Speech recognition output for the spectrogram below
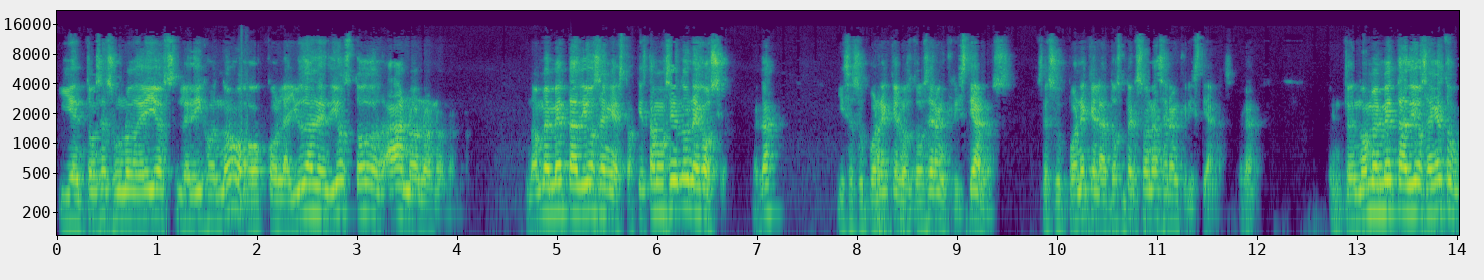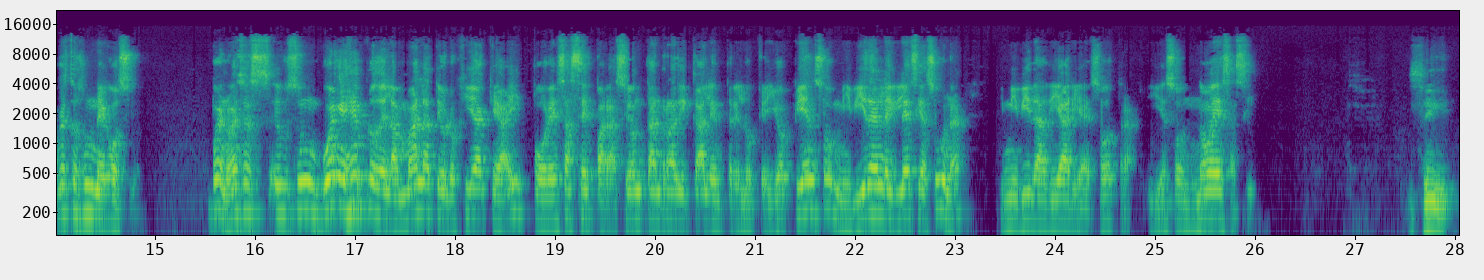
y entonces uno de ellos le dijo, no, con la ayuda de Dios todo, ah, no, no, no, no, no, no me meta Dios en esto, aquí estamos haciendo un negocio, ¿verdad? y se supone que los dos eran cristianos. Se supone que las dos personas eran cristianas, ¿verdad? Entonces no me meta Dios en esto porque esto es un negocio. Bueno, eso es, es, un buen ejemplo de la mala teología que hay por esa separación tan radical entre lo que yo pienso, mi vida en la iglesia es una y mi vida diaria es otra. Y eso no es así. Sí,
